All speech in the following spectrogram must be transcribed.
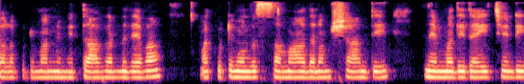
వాళ్ళ కుటుంబాన్ని మీరు తాగండి దేవా. మా కుటుంబంలో సమాధానం శాంతి నెమ్మది దయచండి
